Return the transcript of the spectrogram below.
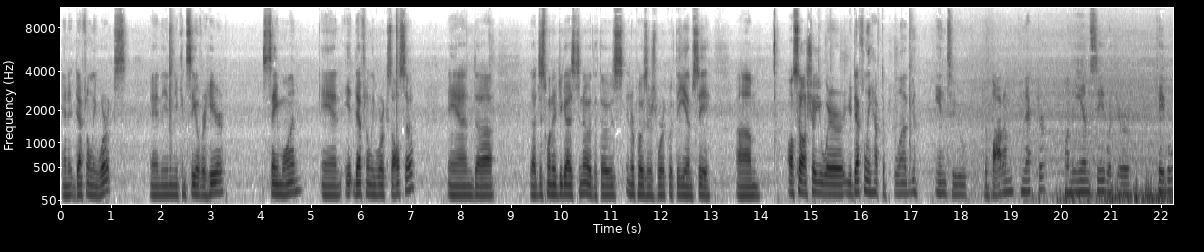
and it definitely works and then you can see over here same one and it definitely works also. And uh, I just wanted you guys to know that those interposers work with the EMC um, also I'll show you where you definitely have to plug into the bottom connector on the EMC with your cable.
